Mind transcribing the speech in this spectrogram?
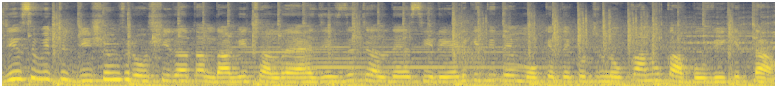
ਜਿਸ ਵਿੱਚ ਜਿਸ਼ਮ ਫਿਰੋਸ਼ੀ ਦਾ ਧੰਦਾ ਵੀ ਚੱਲ ਰਿਹਾ ਹੈ, ਜਿਸ ਦੇ ਚੱਲਦੇ ਅਸੀਂ ਰੇਡ ਕੀਤੀ ਤੇ ਮੌਕੇ ਤੇ ਕੁਝ ਲੋਕਾਂ ਨੂੰ ਕਾਬੂ ਵੀ ਕੀਤਾ।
